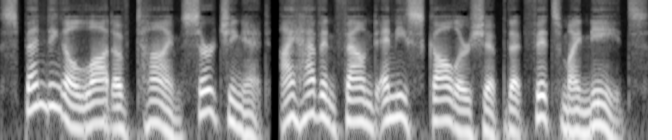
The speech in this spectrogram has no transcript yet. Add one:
Spending a lot of time searching it, I haven't found any scholarship that fits my needs.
